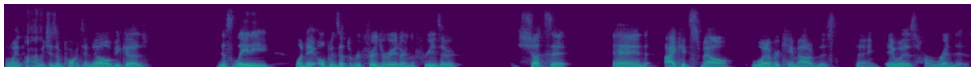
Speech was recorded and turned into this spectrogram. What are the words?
when Uh-huh. which is important to know because this lady one day opens up the refrigerator and the freezer, shuts it, and I could smell whatever came out of this thing. It was horrendous.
